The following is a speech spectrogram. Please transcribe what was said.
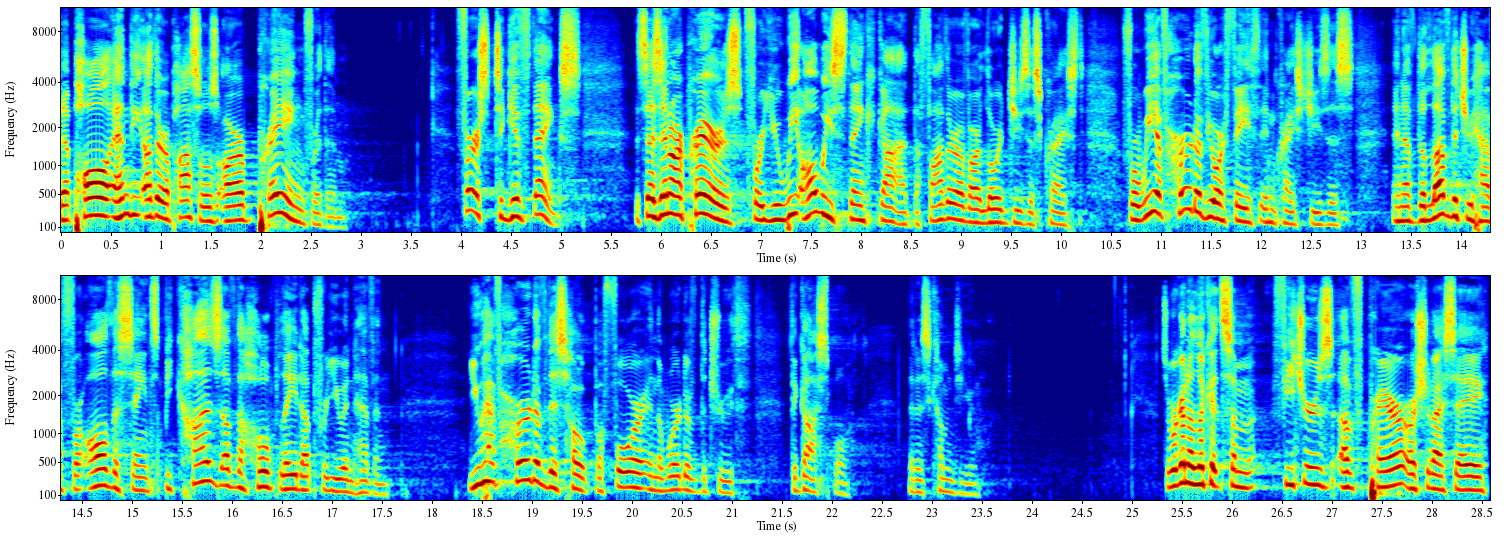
that Paul and the other apostles are praying for them. First, to give thanks. It says, In our prayers for you, we always thank God, the Father of our Lord Jesus Christ, for we have heard of your faith in Christ Jesus and of the love that you have for all the saints because of the hope laid up for you in heaven. You have heard of this hope before in the word of the truth, the gospel that has come to you. So, we're going to look at some features of prayer, or should I say,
